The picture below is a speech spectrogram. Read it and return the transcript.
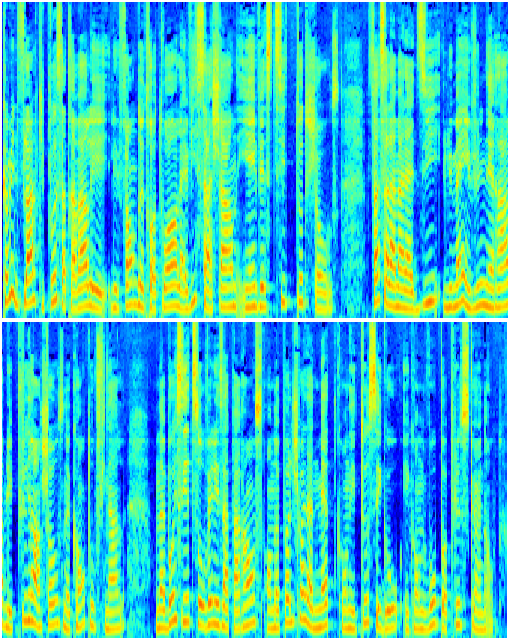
Comme une fleur qui pousse à travers les, les fentes d'un trottoir, la vie s'acharne et investit toutes choses. Face à la maladie, l'humain est vulnérable et plus grand-chose ne compte au final. On a beau essayer de sauver les apparences, on n'a pas le choix d'admettre qu'on est tous égaux et qu'on ne vaut pas plus qu'un autre.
